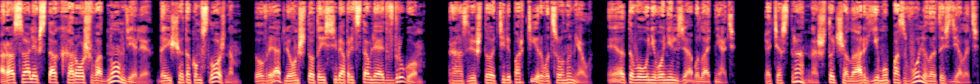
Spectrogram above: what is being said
А раз Алекс так хорош в одном деле, да еще таком сложном, то вряд ли он что-то из себя представляет в другом. Разве что телепортироваться он умел. Этого у него нельзя было отнять. Хотя странно, что Чалар ему позволил это сделать.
